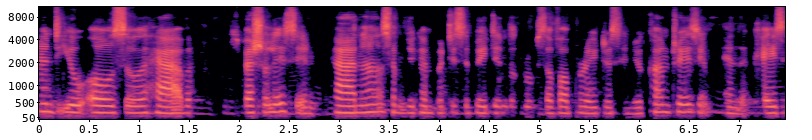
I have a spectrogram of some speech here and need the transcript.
And you also have specialists in panels and you can participate in the groups of operators in your countries. In, in the case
